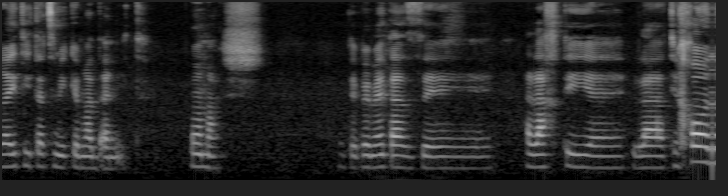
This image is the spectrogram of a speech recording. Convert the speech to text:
ראיתי את עצמי כמדענית, ממש. ובאמת אז הלכתי לתיכון,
